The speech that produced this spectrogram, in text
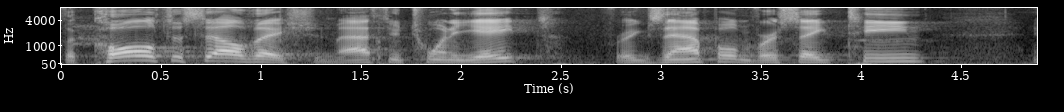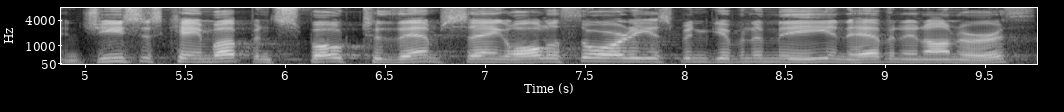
The call to salvation, Matthew 28, for example, in verse 18, and Jesus came up and spoke to them, saying, All authority has been given to me in heaven and on earth.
